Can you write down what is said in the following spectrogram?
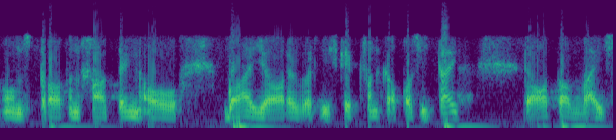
Ons praat in Gauteng al baie jare oor die skep van kapasiteit. Data wys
